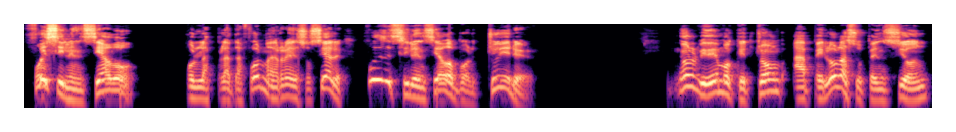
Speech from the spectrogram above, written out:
fue silenciado por las plataformas de redes sociales, fue silenciado por Twitter. No olvidemos que Trump apeló la suspensión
